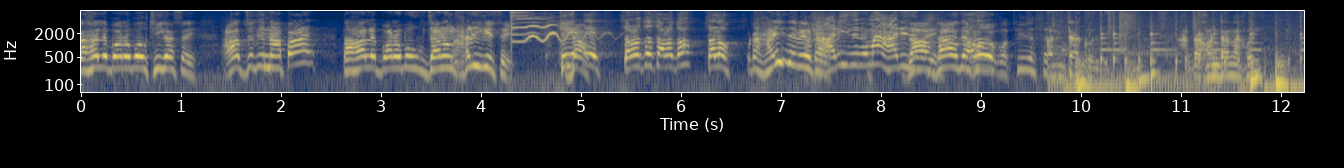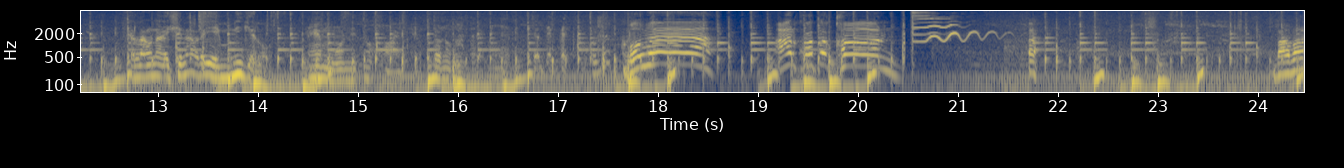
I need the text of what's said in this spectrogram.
তাহলে বড় বউ ঠিক আছে। আর যদি না পায় তাহলে বড় বউ জানং হারিয়ে গেছে। ঠিক আছে চলো তো চলো তো চলো। ওটা হারিয়ে দেবে ওটা। হারিয়ে দেবে মা হারিয়ে যাও দেবে। যাও দেখো ঠিক আছে। ঘণ্টা করবি আধা ঘণ্টা না হই খেলাও না আইসি না ওরা এমনি গেল। হ্যাঁ, মনে তো হয় তোর বৌমা আর কতক্ষণ? বাবা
